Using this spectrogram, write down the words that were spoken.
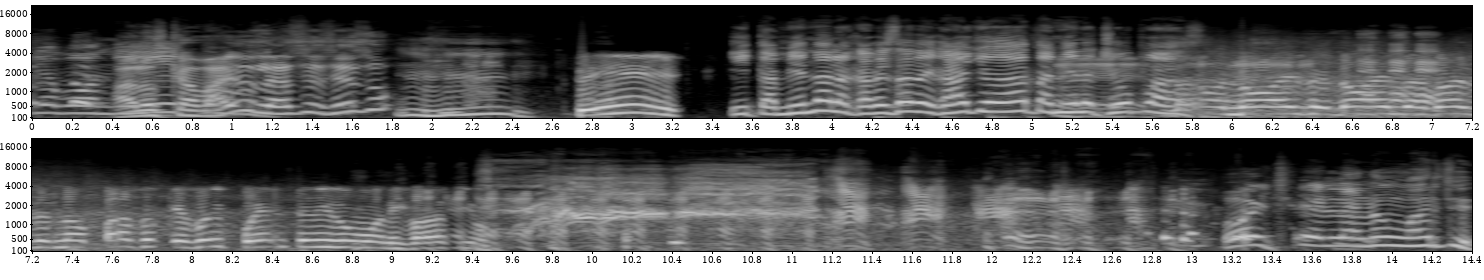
qué bonito. ¿A los caballos le haces eso? Sí. Y también a la cabeza de gallo, ¿verdad? También le chupas. No, no, ese no, ese no, ese no. Paso que soy puente, dijo Bonifacio. Oye, Chela, no marche.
